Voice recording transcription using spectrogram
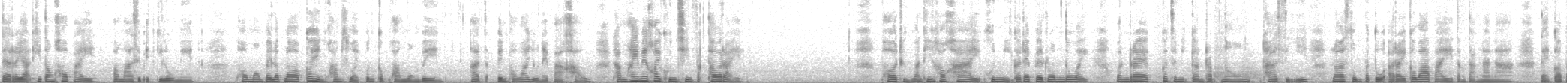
แต่ระยะที่ต้องเข้าไป ประมาณ 11 กิโลเมตร พอมองไปรอบๆ ก็เห็นความสวยปนกับความวงเวง อาจจะเป็นเพราะว่าอยู่ในป่าเขาทำให้ไม่ค่อยคุ้นชินสักเท่าไหร่ พอถึงวันที่เข้าค่าย คุณหมีก็ได้ไปร่วมด้วย วันแรกก็จะมีการรับน้อง ทาสี ลอดซุ้มประตูอะไรก็ว่าไปต่างๆ นานา แต่ก็ไป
